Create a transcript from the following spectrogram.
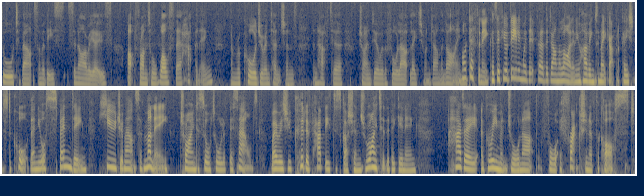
thought about some of these scenarios up front or whilst they're happening and record your intentions than have to try and deal with the fallout later on down the line. Oh, definitely. Because if you're dealing with it further down the line and you're having to make applications to court, then you're spending huge amounts of money trying to sort all of this out. Whereas you could have had these discussions right at the beginning, had a agreement drawn up for a fraction of the cost,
